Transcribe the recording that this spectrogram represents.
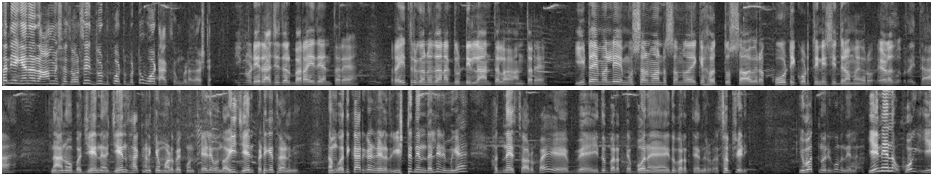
ಸರಿಯಾಗಿ ಏನಾರು ಆಮಿಷ ತೋರಿಸಿ ದುಡ್ಡು ಕೊಟ್ಬಿಟ್ಟು ಓಟ್ ಹಾಕ್ಸ್ಕೊಂಡ್ಬಿಡೋದು ಅಷ್ಟೇ. ಈಗ ನೋಡಿ ರಾಜ್ಯದಲ್ಲಿ ಬರ ಇದೆ ಅಂತಾರೆ. ರೈತರಿಗೆ ಅನುದಾನಕ್ಕೆ ದುಡ್ಡಿಲ್ಲ ಅಂತಲ್ಲ ಅಂತಾರೆ. ಈ ಟೈಮಲ್ಲಿ ಮುಸಲ್ಮಾನರ ಸಮುದಾಯಕ್ಕೆ ಹತ್ತು ಸಾವಿರ ಕೋಟಿ ಕೊಡ್ತೀನಿ ಸಿದ್ದರಾಮಯ್ಯ ಅವರು ಹೇಳೋದು. ರೈತ? ನಾನು ಒಬ್ಬ ಜೇನು ಜೇನು ಸಾಕಾಣಿಕೆ ಮಾಡಬೇಕು ಅಂತ ಹೇಳಿ ಒಂದು ಐದು ಜೇನು ಪೆಟ್ಟಿಗೆ ತಗೊಂಡ್ವಿ ನಮ್ಗೆ ಅಧಿಕಾರಿಗಳು ಹೇಳಿದ್ರು ಇಷ್ಟು ದಿನದಲ್ಲಿ ನಿಮಗೆ ಹದಿನೈದು ಸಾವಿರ ರೂಪಾಯಿ ಬೇ ಇದು ಬರುತ್ತೆ ಬೋನೆ ಇದು ಬರುತ್ತೆ ಅಂದರು ಸಬ್ಸಿಡಿ. ಇವತ್ತಿನವರೆಗೂ ಬಂದಿಲ್ಲ. ಏನೇನು ಹೋಗಿ ಈ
